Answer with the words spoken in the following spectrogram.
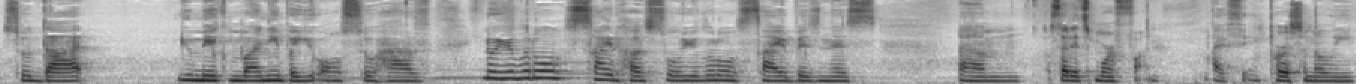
so that you make money but you also have you know your little side hustle your little side business um, so that it's more fun i think. Personally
